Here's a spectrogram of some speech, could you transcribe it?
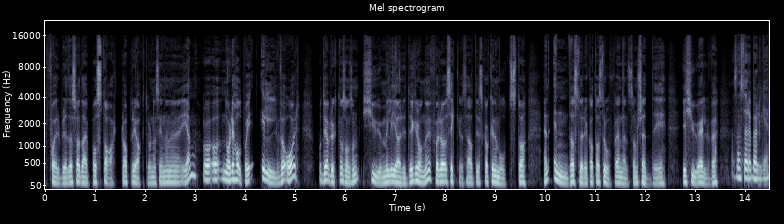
forbereder seg der på å starte opp reaktorene sine eh, igjen. Og, nå har de holdt på i elleve år, og de har brukt noe sånn som 20 milliarder kroner for å sikre seg at de skal kunne motstå en enda større katastrofe enn den som skjedde i, i 2011. Altså en større bølge?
